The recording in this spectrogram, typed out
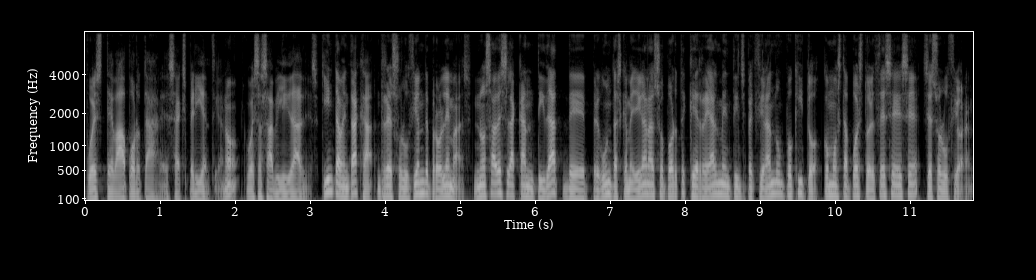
pues te va a aportar esa experiencia, ¿no? O esas habilidades. Quinta ventaja, resolución de problemas. No sabes la cantidad de preguntas que me llegan al soporte que realmente inspeccionando un poquito cómo está puesto el CSS se solucionan,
